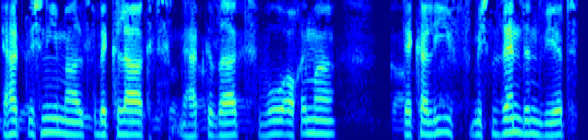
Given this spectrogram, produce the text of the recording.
Er hat sich niemals beklagt. Er hat gesagt, wo auch immer der Kalif mich senden wird,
